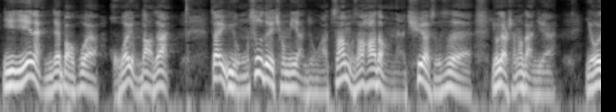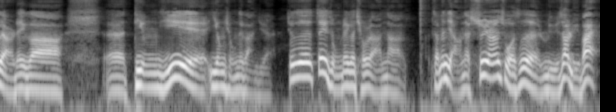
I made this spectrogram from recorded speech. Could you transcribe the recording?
以及呢，你再包括呀，火勇大战，在勇士队球迷眼中啊，詹姆斯哈登呢，确实是有点什么感觉，有点这个，呃，顶级英雄的感觉。就是这种这个球员呢，怎么讲呢？虽然说是屡战屡败，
